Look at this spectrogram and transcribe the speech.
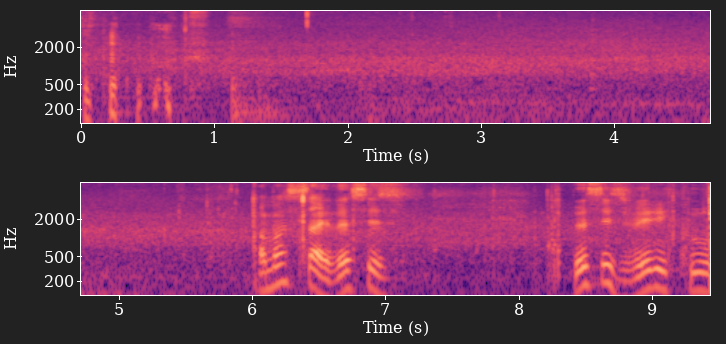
I must say this is this is very cool.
